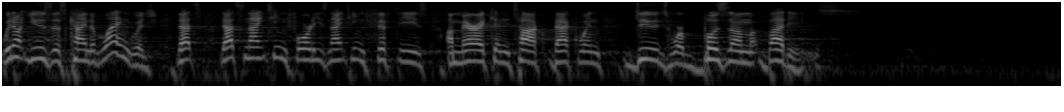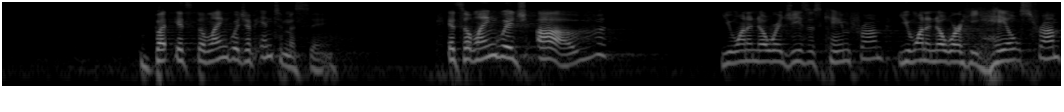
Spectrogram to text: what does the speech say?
We don't use this kind of language. That's, that's 1940s, 1950s American talk back when dudes were bosom buddies. But it's the language of intimacy. It's the language of you want to know where Jesus came from? You want to know where he hails from?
